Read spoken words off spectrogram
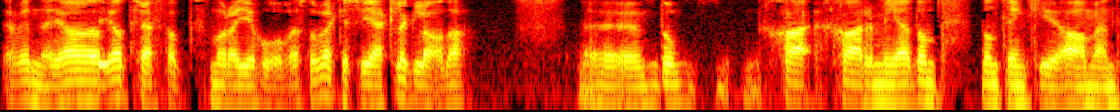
Jag vet inte, jag, jag har träffat några Jehovas, de verkar så jäkla glada. Eh, De cha- charmiga, de, de tänker ju, ja men,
